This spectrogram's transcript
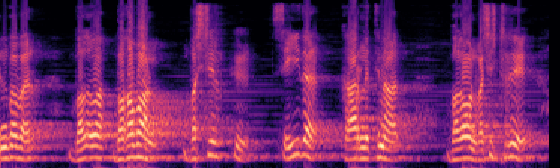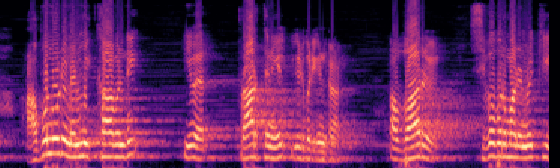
என்பவர் பகவான் வசிஷ்டருக்கு செய்த காரணத்தினால் பகவான் வசிஷ்டரே அவனுடைய நன்மைக்காக வேண்டி இவர் பிரார்த்தனையில் ஈடுபடுகின்றார். அவ்வாறு சிவபெருமானை நோக்கி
